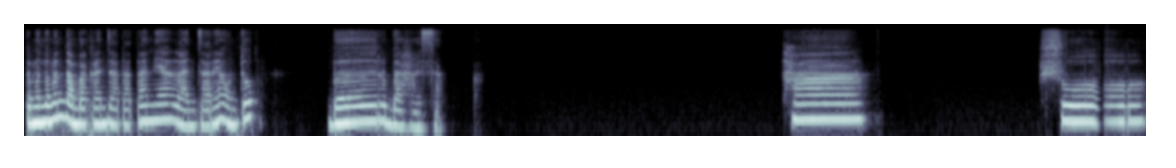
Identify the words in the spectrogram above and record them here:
Teman-teman tambahkan catatan ya, lancarnya untuk berbahasa. Ta shuo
